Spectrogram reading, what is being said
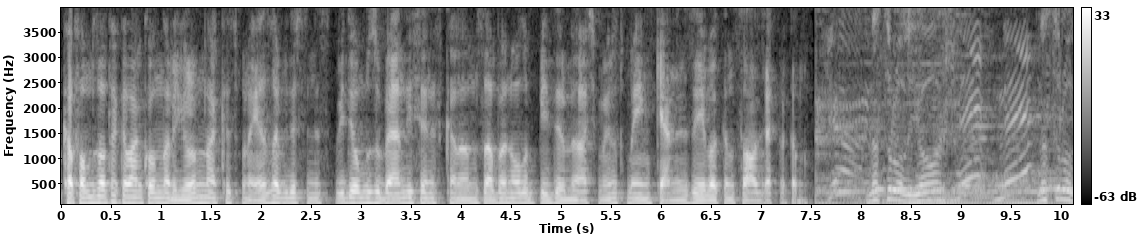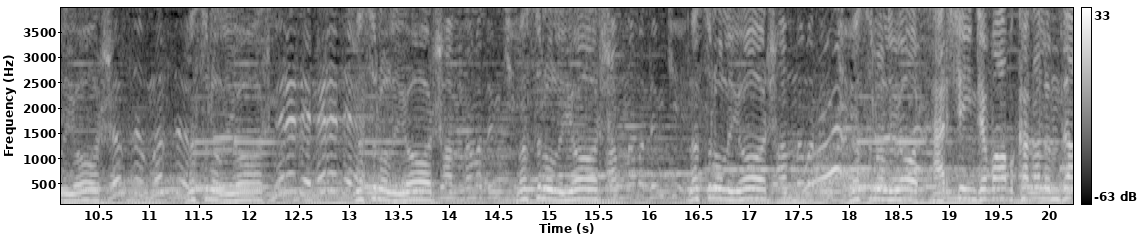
Kafamıza takılan konuları yorumlar kısmına yazabilirsiniz. Videomuzu beğendiyseniz kanalımıza abone olup bildirimleri açmayı unutmayın. Kendinize iyi bakın. Sağlıcakla kalın. Nasıl oluyor? Ne? Ne? Nasıl oluyor? Nasıl? Nasıl? Nasıl oluyor? Nerede? Nerede? Nasıl oluyor? Anlamadım ki. Nasıl oluyor? Anlamadım ki. Nasıl oluyor? Anlamadım ki. Nasıl oluyor? Her şeyin cevabı kanalımda.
